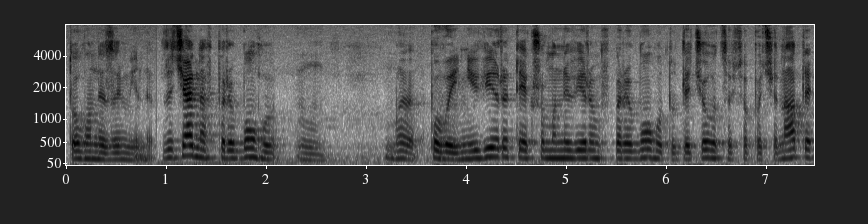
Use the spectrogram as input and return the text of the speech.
того не замінить. Звичайно, в перемогу ми повинні вірити. Якщо ми не віримо в перемогу, то для чого це все починати?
